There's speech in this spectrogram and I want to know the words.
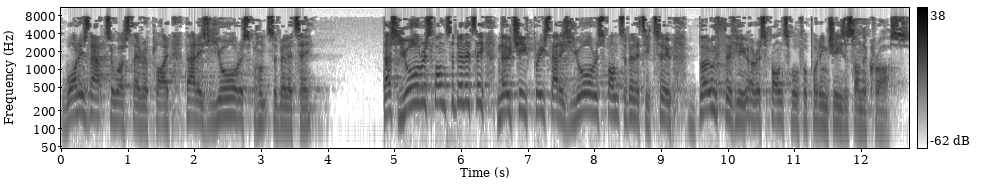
What is that to us? They replied, that is your responsibility. That's your responsibility? No chief priest, that is your responsibility too. Both of you are responsible for putting Jesus on the cross.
